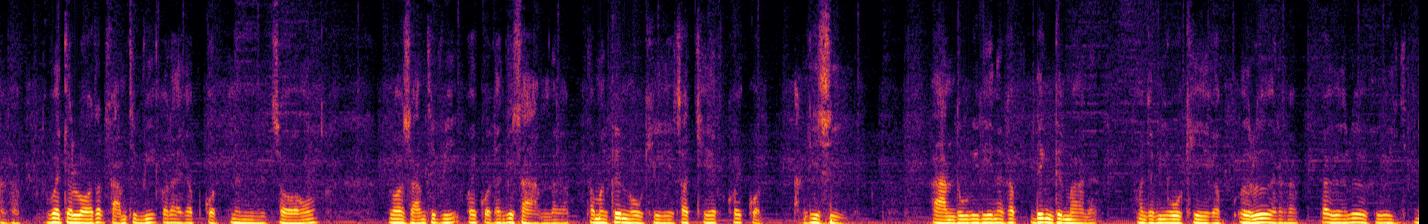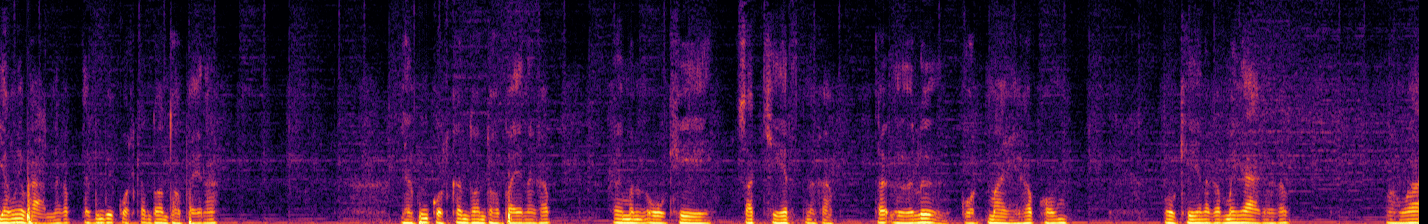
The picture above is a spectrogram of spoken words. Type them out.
นะครับหรือว่าจะรอสักสามสิบวิก็ได้ครับกดหนึ่งสองรอสามสิบวิค่อยกดอันที่สามนะครับ ถ้ามันขึ้นโอเคซัดเชสค่อยกด อันที่สี่อ่านดูดีๆนะครับ เด้งขึ้นมาเนี่ยมันจะมีโอเคกับเออร์เลอร์นะครับ ถ้าเออร์เลอร์คือยังไม่ผ่านนะครับแต่าเพิ่งไปกดขั้นตอนต่อไปนะ อย่าเพิ่งกดขั้นตอนต่อไปนะครับ ให้มันโอเคซัดเคสนะครับ ถ้าเออเลอร์กดใหม่ครับผมโอเคนะครับไม่ยากนะครับหวังว่า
